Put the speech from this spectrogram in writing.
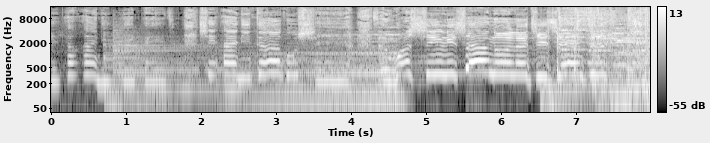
只，要爱你一辈子，写爱你的故事，在我心里承诺了几千次。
